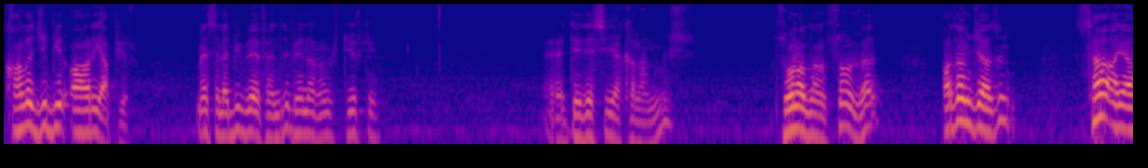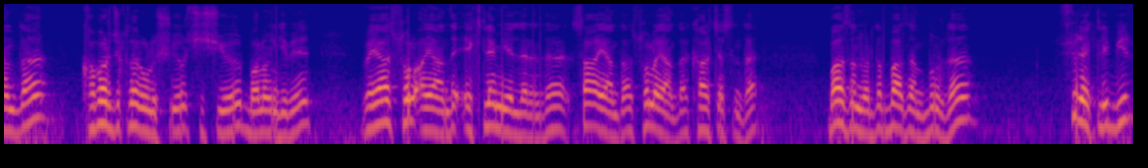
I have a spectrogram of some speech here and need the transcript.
kalıcı bir ağrı yapıyor. Mesela bir beyefendi beni aramış diyor ki e, dedesi yakalanmış. Zonadan sonra adamcağızın sağ ayağında kabarcıklar oluşuyor, şişiyor balon gibi veya sol ayağında eklem yerlerinde, sağ ayağında, sol ayağında, kalçasında bazen orada bazen burada sürekli bir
